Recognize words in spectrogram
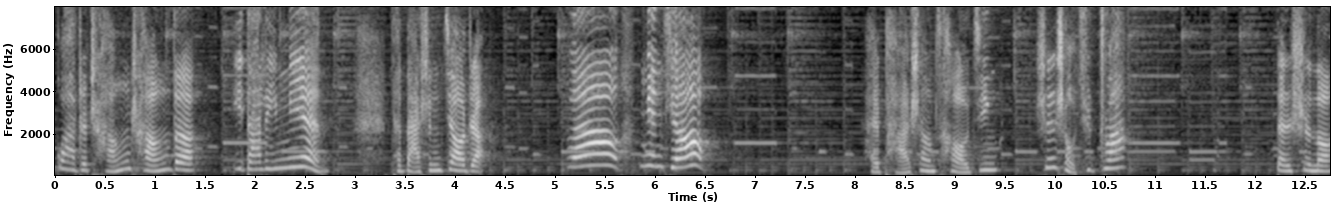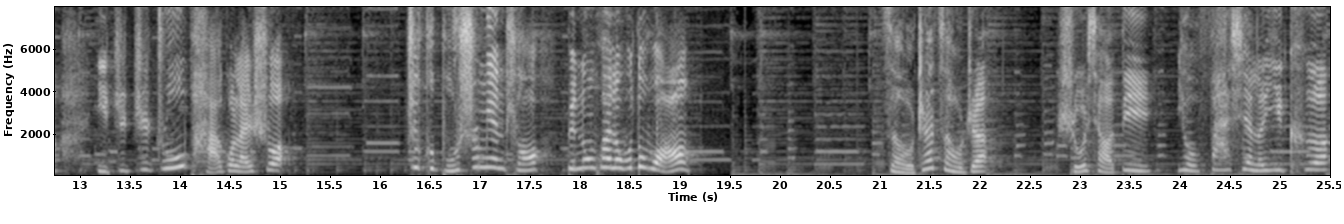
挂着长长的意大利面，他大声叫着：“哇，面条！”还爬上草茎，伸手去抓。但是呢，一只蜘蛛爬过来说：“这可不是面条，别弄坏了我的网。”走着走着。鼠小弟又发现了一颗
